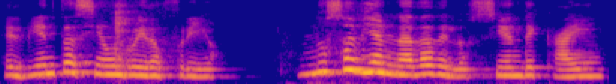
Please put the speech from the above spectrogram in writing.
el viento hacía un ruido frío. No sabía nada de los cien de Caín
